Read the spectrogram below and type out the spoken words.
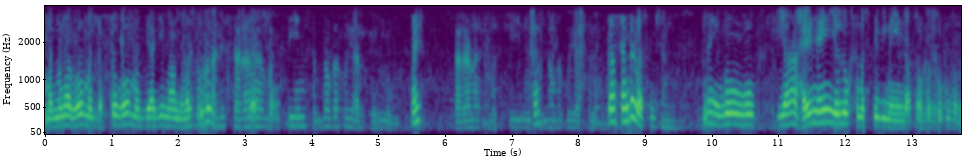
मनमना भव मत भक्तो भव मत जाजी माम नमस्कुरु भक्ति इन शब्दों का कोई अर्थ ही नहीं शरण भक्ति इन शब्दों का कोई अर्थ नहीं कहा शंकर वसन नहीं वो वो यहाँ है नहीं ये लोग समझते भी नहीं बातों को सूक्ष्म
